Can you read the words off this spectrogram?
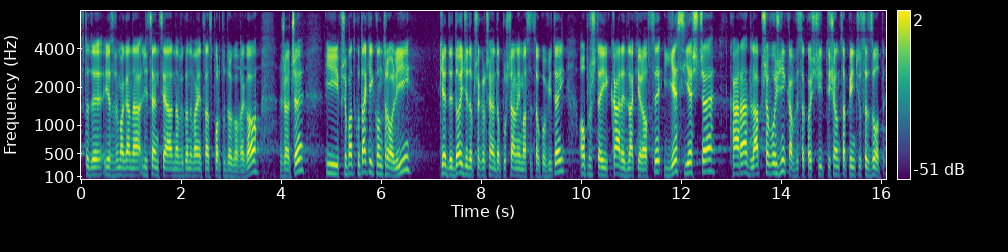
wtedy jest wymagana licencja na wykonywanie transportu drogowego rzeczy i w przypadku takiej kontroli, kiedy dojdzie do przekroczenia dopuszczalnej masy całkowitej, oprócz tej kary dla kierowcy jest jeszcze kara dla przewoźnika w wysokości 1500 zł.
